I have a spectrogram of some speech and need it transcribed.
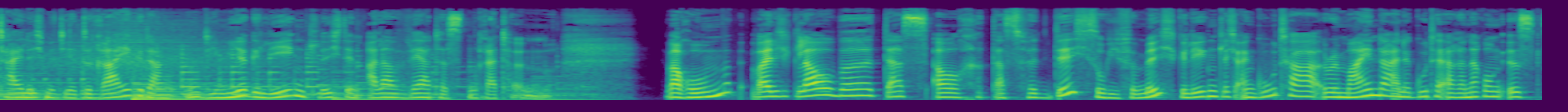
teile ich mit dir drei Gedanken, die mir gelegentlich den Allerwertesten retten. Warum? Weil ich glaube, dass auch das für dich sowie für mich gelegentlich ein guter Reminder, eine gute Erinnerung ist,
